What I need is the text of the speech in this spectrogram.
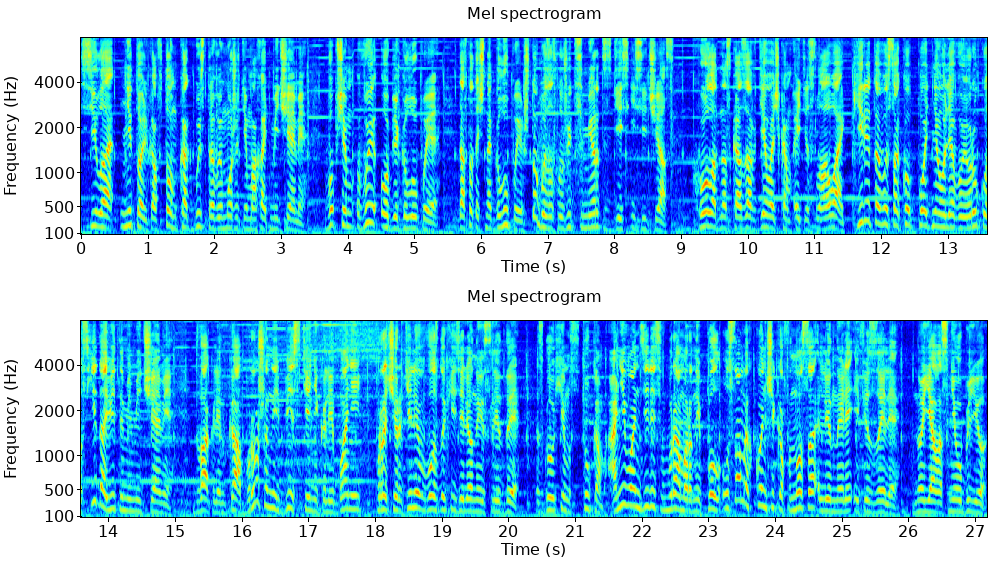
Сила не только в том, как быстро вы можете махать мечами. В общем, вы обе глупые достаточно глупые, чтобы заслужить смерть здесь и сейчас. Холодно сказав девочкам эти слова, Кирита высоко поднял левую руку с ядовитыми мечами. Два клинка, брошенные без тени колебаний, прочертили в воздухе зеленые следы. С глухим стуком они вонзились в мраморный пол у самых кончиков носа Линели и Физели. Но я вас не убью.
